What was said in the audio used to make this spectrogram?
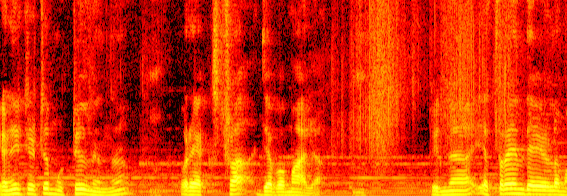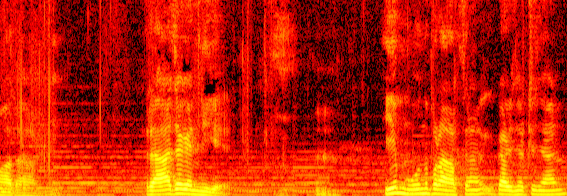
എണീറ്റിട്ട് മുട്ടിൽ നിന്ന് ഒരു എക്സ്ട്രാ ജപമാല. പിന്നെ എത്രയും ദയുള്ള മാതാവ്. രാജകന്യകെ. ഈ മൂന്ന് പ്രാർത്ഥന കഴിഞ്ഞിട്ട് ഞാൻ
